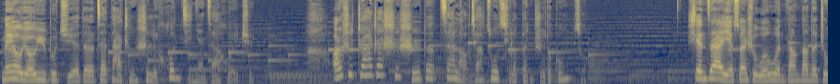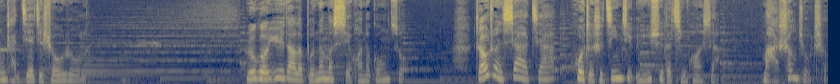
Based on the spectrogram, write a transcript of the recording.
没有犹豫不决的在大城市里混几年再回去，而是扎扎实实的在老家做起了本职的工作。现在也算是稳稳当当的中产阶级收入了。如果遇到了不那么喜欢的工作，找准下家或者是经济允许的情况下，马上就撤。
